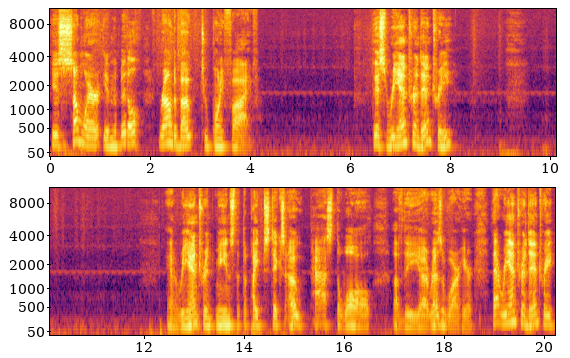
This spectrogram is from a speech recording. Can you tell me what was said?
is somewhere in the middle, round about 2.5. This reentrant entry and reentrant means that the pipe sticks out past the wall of the uh, reservoir here. That reentrant entry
